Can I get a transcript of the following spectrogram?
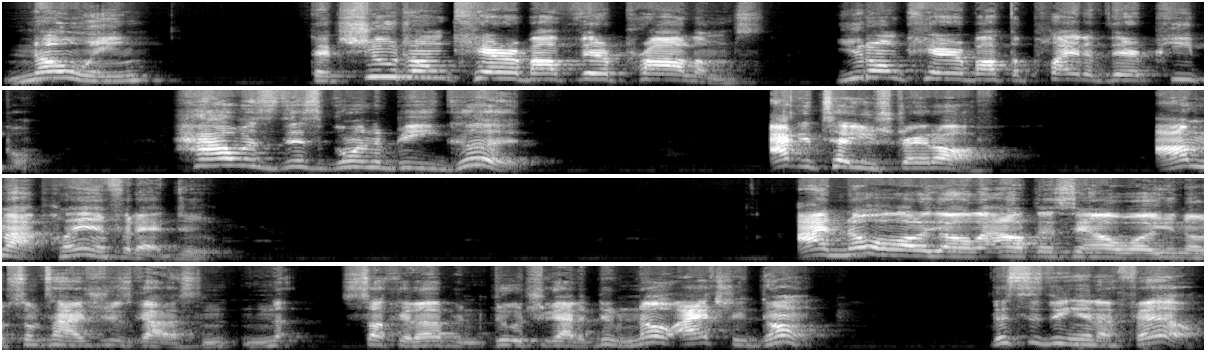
knowing that you don't care about their problems you don't care about the plight of their people. How is this going to be good? I can tell you straight off, I'm not playing for that dude. I know all of y'all are out there saying, "Oh well, you know, sometimes you just gotta n- suck it up and do what you got to do." No, I actually don't. This is the NFL.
